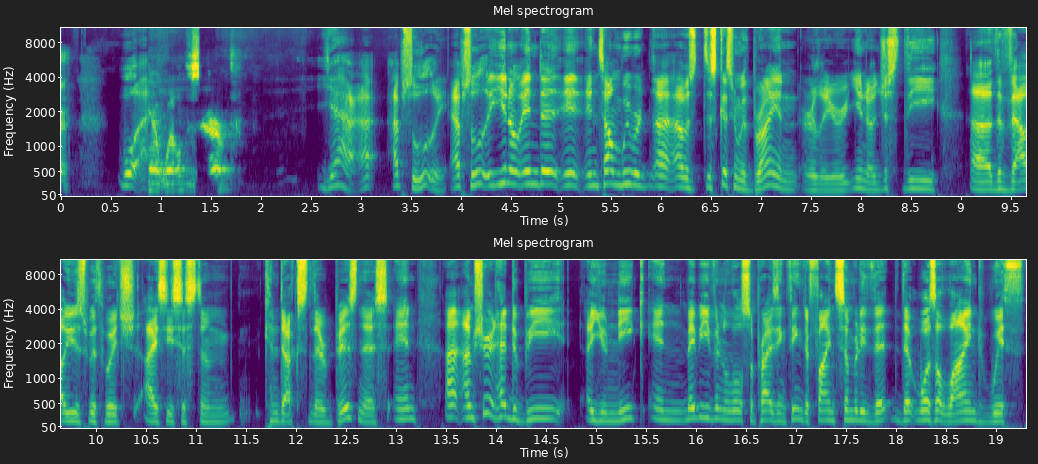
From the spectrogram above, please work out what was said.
well, yeah, well deserved. Yeah, absolutely, absolutely. You know, and uh, and Tom, we were uh, I was discussing with Brian earlier. You know, just the uh, the values with which IC System conducts their business, and I'm sure it had to be a unique and maybe even a little surprising thing to find somebody that that was aligned with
